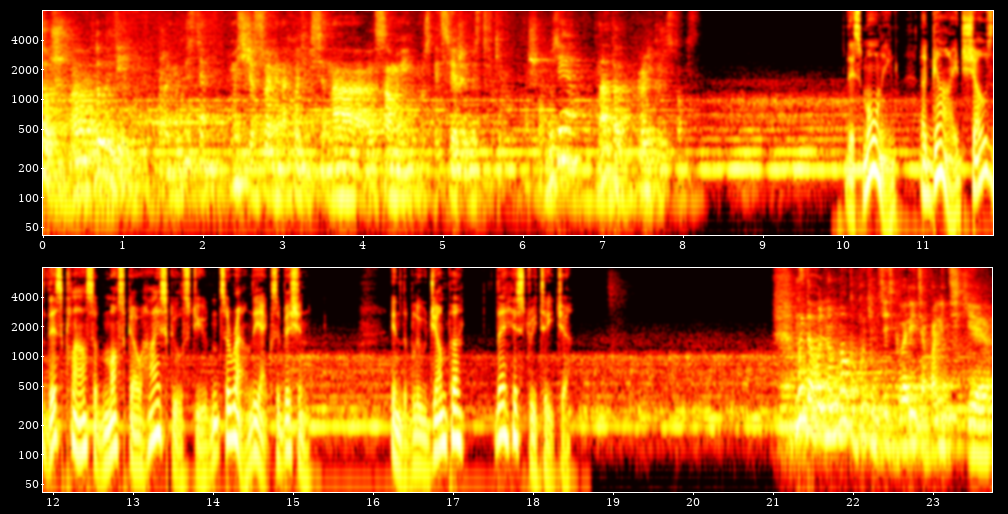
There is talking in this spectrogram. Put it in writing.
Что ж, э, добрый день, дорогие гости. Мы сейчас с вами находимся на самой, можно сказать, свежей выставке нашего музея НАТО «Хроника жестокости». This morning, a guide shows this class of Moscow high school students around the exhibition. In the blue jumper, their history teacher. Мы довольно много будем здесь говорить о политике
